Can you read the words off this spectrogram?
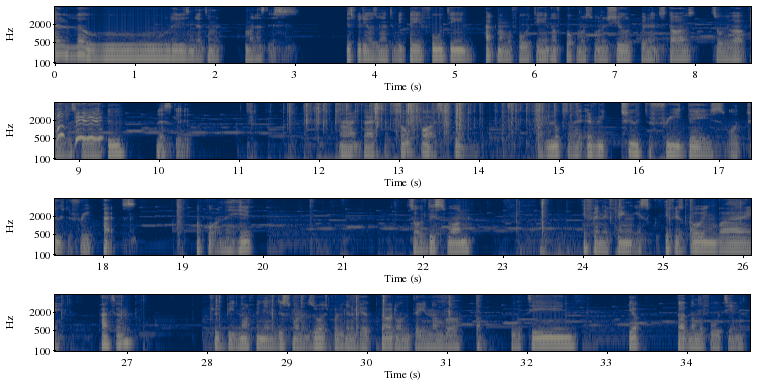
Hello, ladies and gentlemen. What is this? This video is going to be day 14, pack number 14 of Pokemon Sword and Shield, Brilliant Stars. So without further ado, let's get it. Alright guys, so, so far it's been, by the looks of it, every 2 to 3 days or 2 to 3 packs, I've gotten a hit. So this one, if anything, is if it's going by pattern, should be nothing in this one as well. It's probably going to be a dud on day number 14. Yep, dud number 14.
